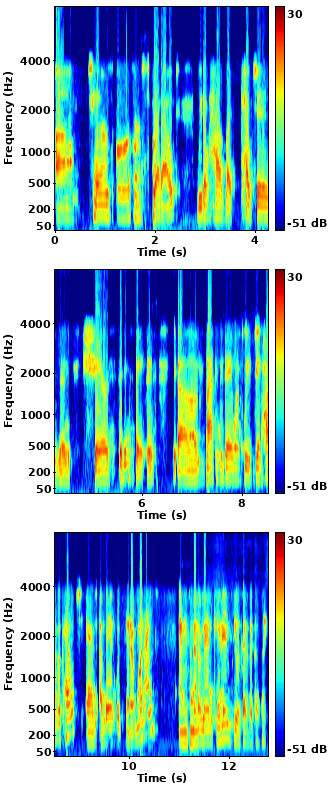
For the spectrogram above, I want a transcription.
Um, chairs are sort of spread out. We don't have like couches and shared sitting spaces. Um, back in the day, once we did have a couch, and a man would sit at one end, and if another man came in, he would sit at the complete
